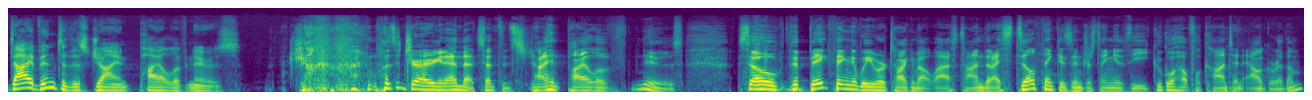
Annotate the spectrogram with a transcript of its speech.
dive into this giant pile of news. I wasn't sure how you're going to end that sentence. Giant pile of news. So, the big thing that we were talking about last time that I still think is interesting is the Google Helpful Content algorithm.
